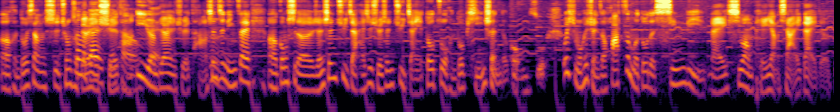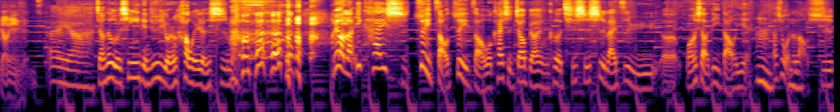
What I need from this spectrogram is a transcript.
呃很多像是春和表演学堂、艺人表演学堂，甚至您在呃公司的人生剧展还是学生剧展也都做很多评审的工作。为什么会选择花这么多的心力来希望培养下一代的表演人才。哎呀，讲的恶心一点，就是有人好为人师嘛。没有了，一开始最早最早我开始教表演课，其实是来自于呃王小弟导演，嗯，他是我的老师。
